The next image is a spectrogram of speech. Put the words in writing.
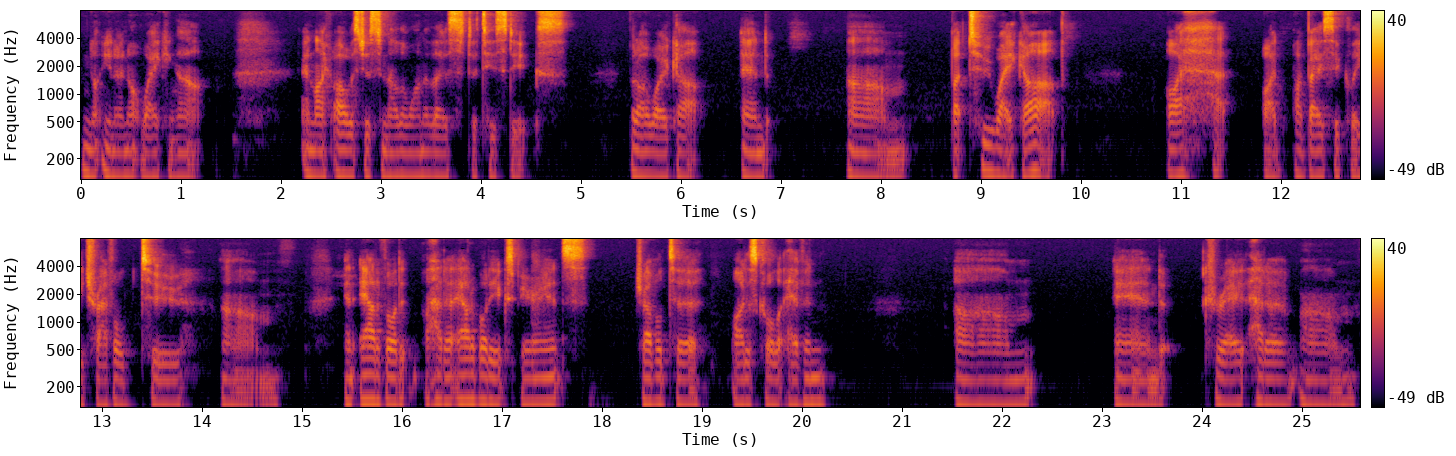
not, you know, not waking up. And like I was just another one of those statistics, but I woke up, and um, but to wake up, I had I, I basically traveled to um, an out of body, I had an out of body experience, traveled to, I just call it heaven, um, and create, had a, um,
